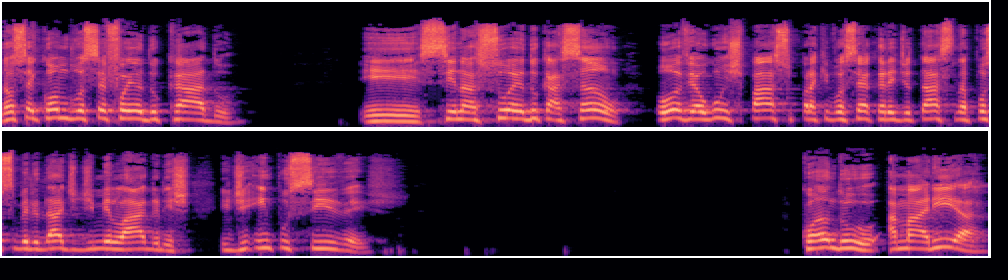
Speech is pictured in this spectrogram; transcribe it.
Não sei como você foi educado e se na sua educação houve algum espaço para que você acreditasse na possibilidade de milagres e de impossíveis. Quando a Maria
